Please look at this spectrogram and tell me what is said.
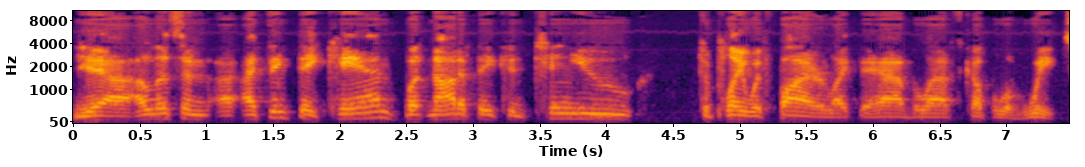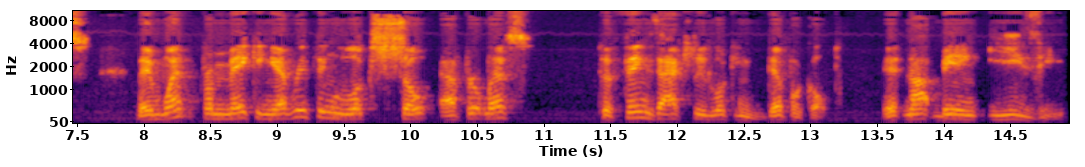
Yeah, uh, listen, I think they can, but not if they continue to play with fire like they have the last couple of weeks. They went from making everything look so effortless to things actually looking difficult it not being easy.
